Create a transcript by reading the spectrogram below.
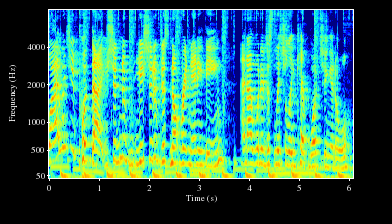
why would you put that? You shouldn't have you should have just not written anything and I would have just literally kept watching it all.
